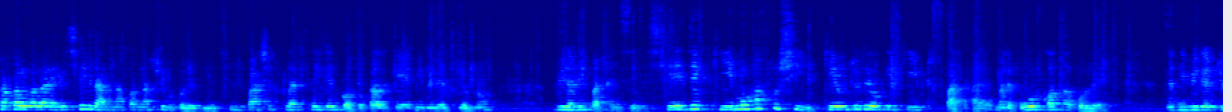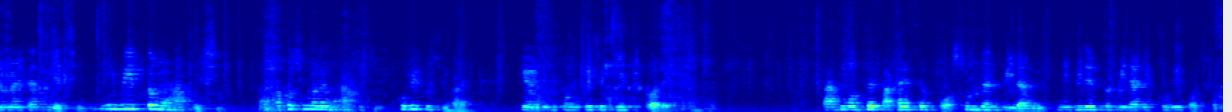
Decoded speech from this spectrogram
সকালবেলা এসেই রান্না বান্না শুরু করে দিয়েছি। পাশের ফ্ল্যাট থেকে গতকালকে নিবিড়ের জন্য বিরিয়ানি পাঠাইছে। সে যে কি মহা খুশি! কেউ যদি ওকে গিফট পাঠায় মানে ওর কথা বলে যে নিবিড়ের জন্য এটা দিয়েছি। নিবিড় তো মহা খুশি। মহা খুশি মানে মহা খুশি। খুবই খুশি হয়। কেউ যদি কোনো কিছু গিফট করে, তার মধ্যে পাঠাইছে পছন্দের বিরিয়ানি নিবিড়ের তো বিরিয়ানি খুবই পছন্দ।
